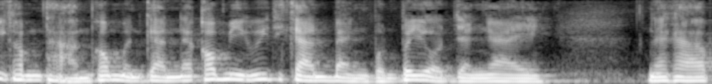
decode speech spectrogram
มีคำถามเขาเหมือนกันนะเขามีวิธีการแบ่งผลประโยชน์ยังไงนะครับ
